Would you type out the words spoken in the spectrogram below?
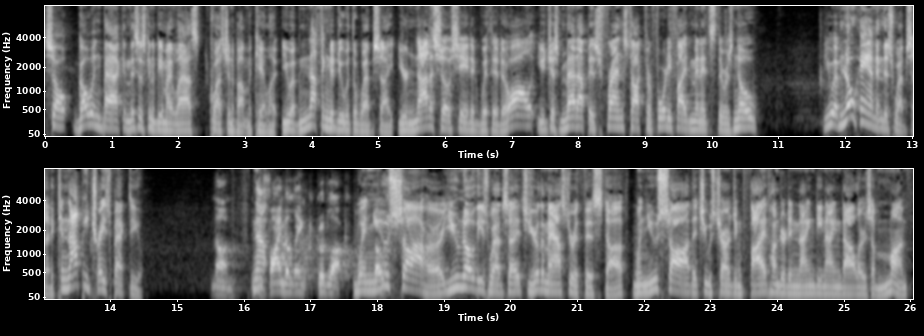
So going back, and this is going to be my last question about Mikhaila. You have nothing to do with the website. You're not associated with it at all. You just met up as friends, talked for 45 minutes. There was no, you have no hand in this website. It cannot be traced back to you. None. If Now- you find a link, good luck. When Go- you saw her, you know these websites. You're the master at this stuff. When you saw that she was charging $599 a month,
